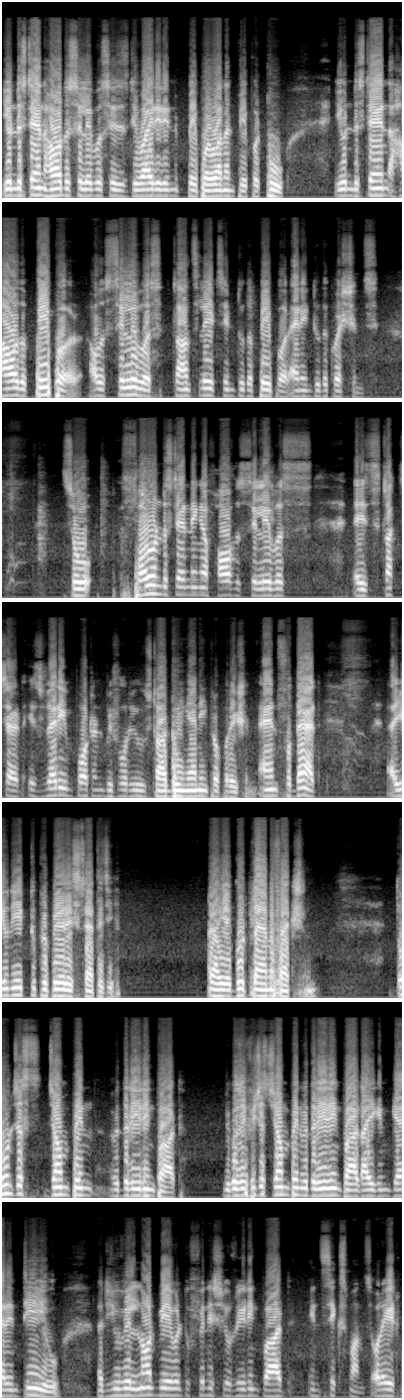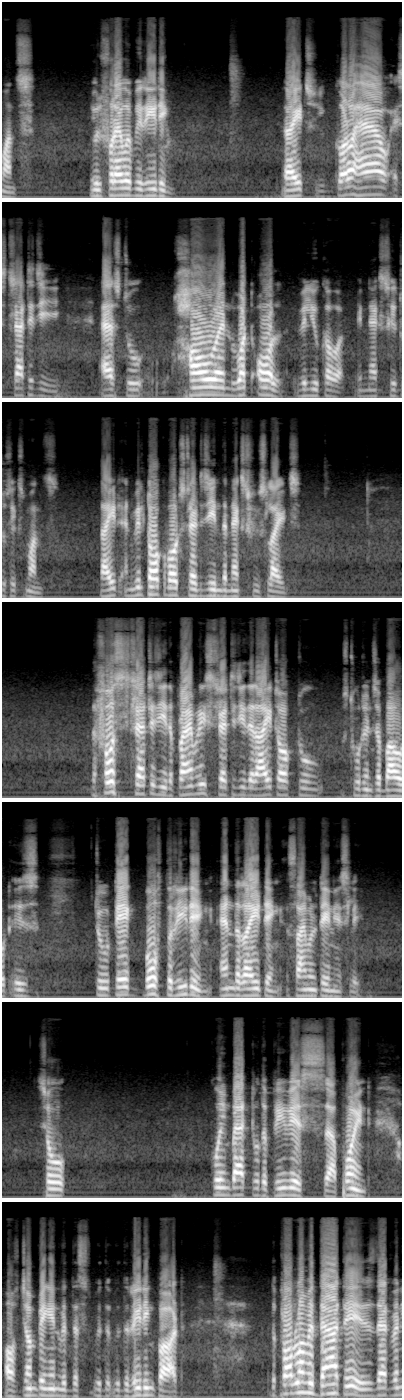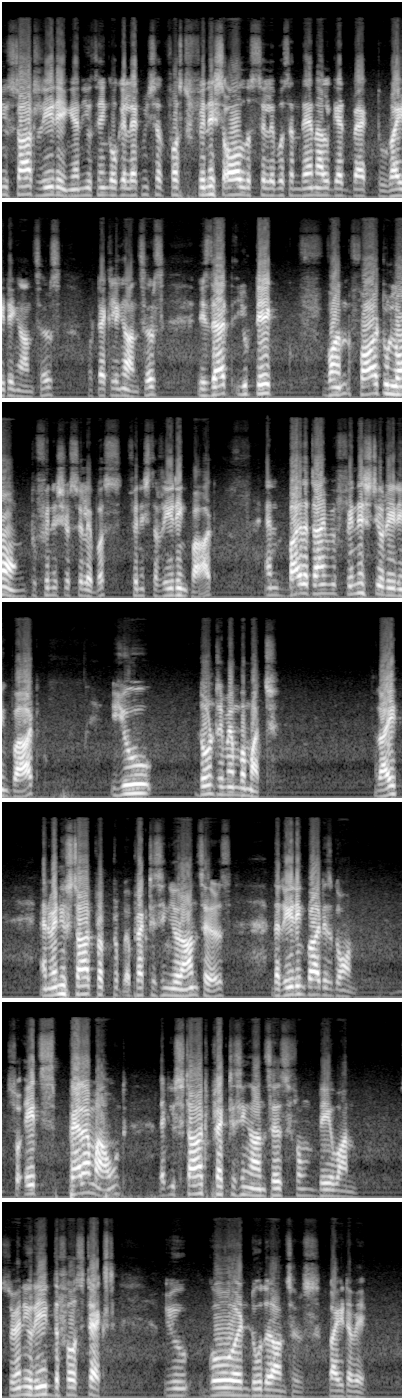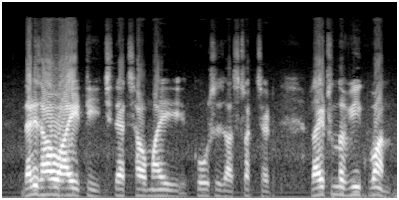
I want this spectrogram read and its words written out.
you understand how the syllabus is divided in paper 1 and paper 2 you understand how the paper how the syllabus translates into the paper and into the questions. So thorough understanding of how the syllabus is structured is very important before you start doing any preparation. And for that uh, you need to prepare a strategy a good plan of action. Don't just jump in with the reading part because if you just jump in with the reading part i can guarantee you that you will not be able to finish your reading part in six months or eight months. You will forever be reading right? So you gotta have a strategy as to how and what all will you cover in next three to six months right? And we'll talk about strategy in the next few slides. The first strategy the primary strategy that i talk to students about is to take both the reading and the writing simultaneously. So going back to the previous uh, point of jumping in with this with the, with the reading part the problem with that is that when you start reading and you think okay let me first finish all the syllabus and then I'll get back to writing answers or tackling answers is that you take one far too long to finish your syllabus finish the reading part and by the time you finished your reading part you don't remember much right? And when you start pr pr practicing your answers the reading part is gone. So it's paramount that you start practicing answers from day one. So when you read the first text you go and do the answers right away. That is how i teach. That's how my courses are structured. Right from the week one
